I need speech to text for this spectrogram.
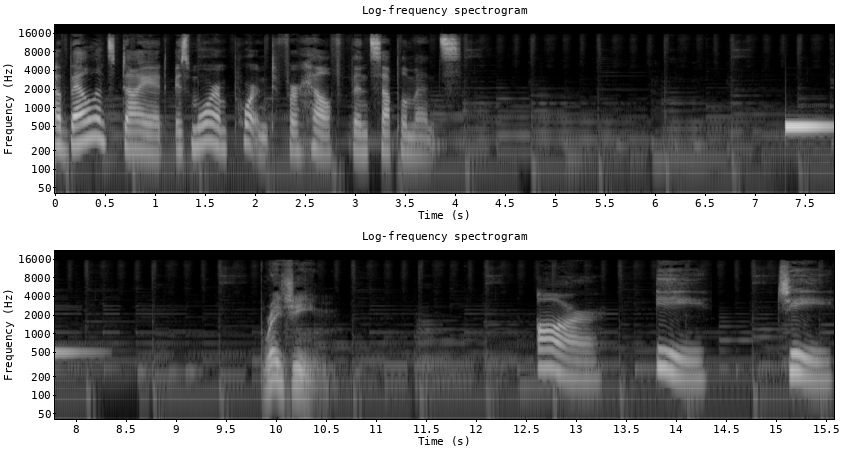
A balanced diet is more important for health than supplements. Regime R E G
